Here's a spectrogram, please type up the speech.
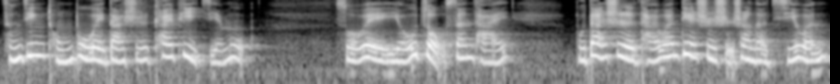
曾经同步为大师开辟节目。所谓“游走三台”，不但是台湾电视史上的奇闻，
